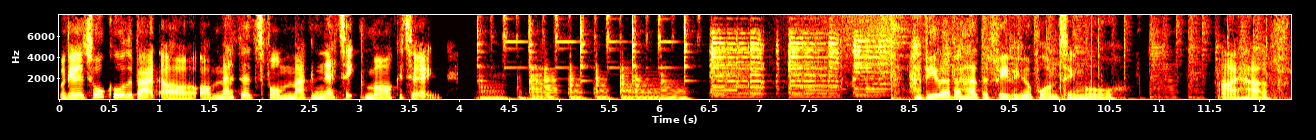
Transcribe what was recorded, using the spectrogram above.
We're going to talk all about our, our methods for magnetic marketing. Have you ever had the feeling of wanting more? I have.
